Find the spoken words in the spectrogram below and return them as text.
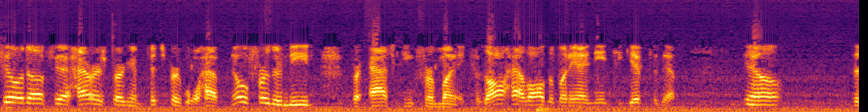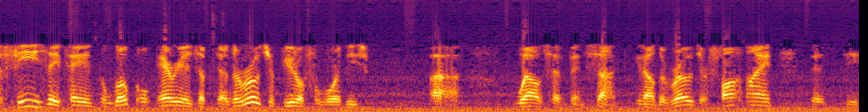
Philadelphia, Harrisburg, and Pittsburgh will have no further need for asking for money because I'll have all the money I need to give to them. You know, the fees they pay the local areas up there. The roads are beautiful where these uh, wells have been sunk. You know, the roads are fine, the, the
